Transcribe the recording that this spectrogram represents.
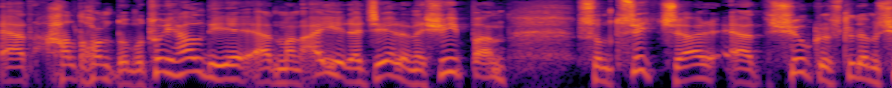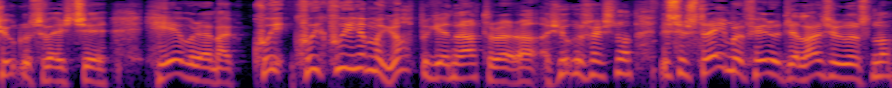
er at halda hånd om, og tog halde at man eier at gjerene skipan, som trykker at sjukhus til dem sjukhusverket hever enn at hvor har man hjelpegeneratorer av sjukhusverket? Hvis det streimer fyrir til landsjukhusen,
